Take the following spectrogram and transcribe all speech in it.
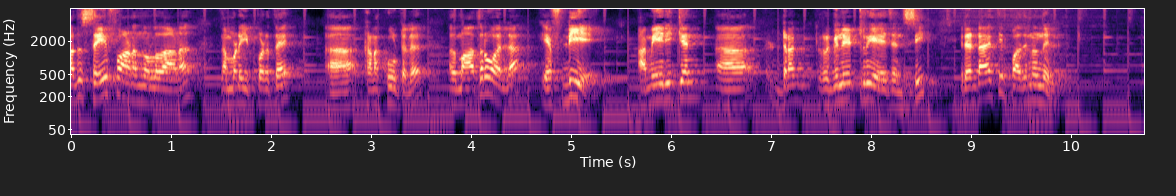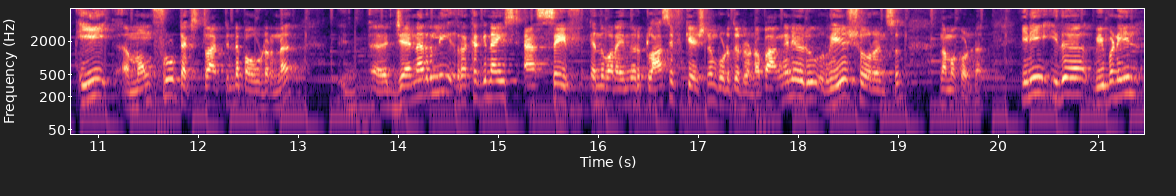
അത് സേഫ് ആണെന്നുള്ളതാണ് നമ്മുടെ ഇപ്പോഴത്തെ കണക്കൂട്ടൽ അത് മാത്രമല്ല F D A American drug regulatory agency രണ്ടായിരത്തി പതിനൊന്നിൽ ഈ മോങ് ഫ്രൂട്ട് എക്സ്ട്രാക്റ്റിന്റെ പൗഡറിന് ജനറലി റെക്കഗ്നൈസ്ഡ് ആസ് സേഫ് എന്ന് പറയുന്ന ഒരു ക്ലാസിഫിക്കേഷനും കൊടുത്തിട്ടുണ്ട്. അപ്പോൾ അങ്ങനെ ഒരു റീഅഷുറൻസും നമുക്കുണ്ട്. ഇനി ഇത് വിപണിയിൽ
